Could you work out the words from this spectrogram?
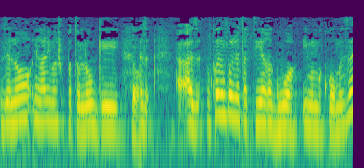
זה לא נראה לי משהו פתולוגי. לא. אז, אז קודם כל שאתה תהיה רגוע עם המקום הזה.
